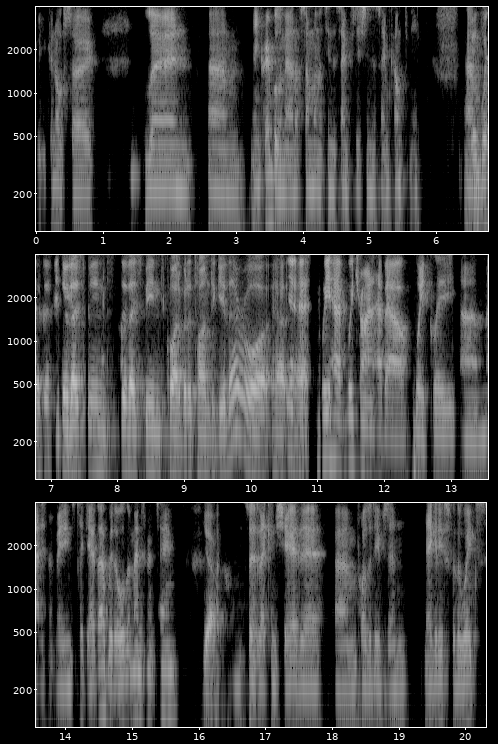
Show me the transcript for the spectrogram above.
but you can also learn um, an incredible amount of someone that's in the same position in the same company. Um, so do, do, they spend do they spend quite a bit of time together, or how, yeah, how? we have we try and have our weekly um, management meetings together with all the management team. Yeah, um, so that they can share their um, positives and negatives for the weeks.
